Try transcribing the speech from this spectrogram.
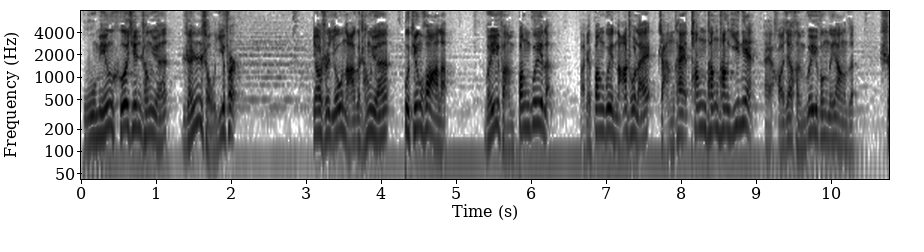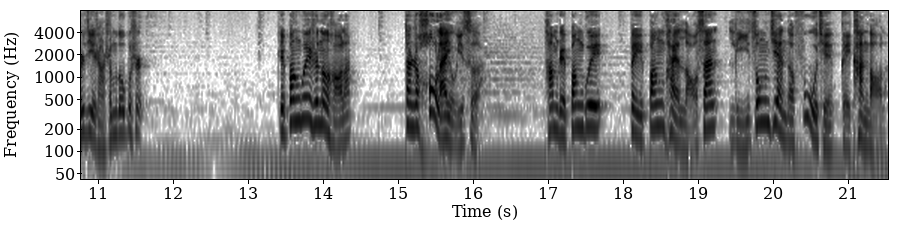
五名核心成员人手一份要是有哪个成员不听话了，违反帮规了，把这帮规拿出来展开，汤汤汤一念，哎，好像很威风的样子，实际上什么都不是。这帮规是弄好了，但是后来有一次，他们这帮规被帮派老三李宗建的父亲给看到了，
